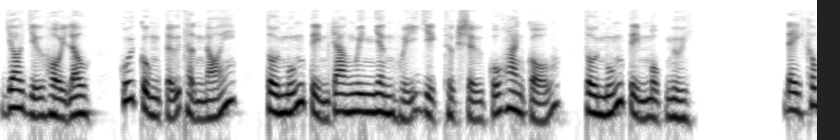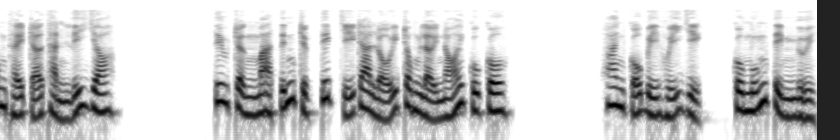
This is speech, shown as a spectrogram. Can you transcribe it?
Do dự hồi lâu, cuối cùng tử thần nói, tôi muốn tìm ra nguyên nhân hủy diệt thực sự của hoang cổ, tôi muốn tìm một người. Đây không thể trở thành lý do. Tiêu Trần Ma Tính trực tiếp chỉ ra lỗi trong lời nói của cô. Hoang cổ bị hủy diệt, cô muốn tìm người,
